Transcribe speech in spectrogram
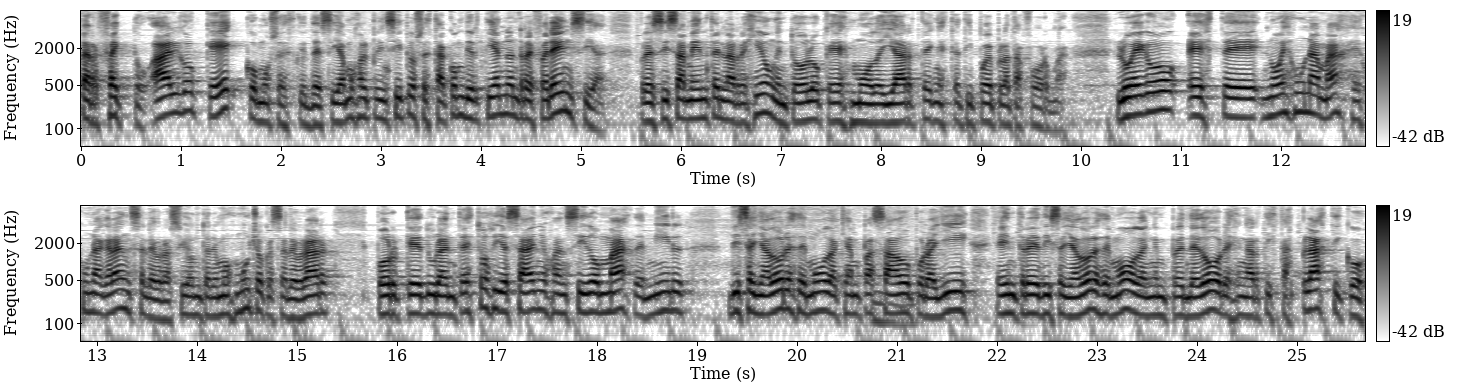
perfecto, algo que, como decíamos al principio, se está convirtiendo en referencia precisamente en la región, en todo lo que es moda y arte en este tipo de plataformas. Luego, este, no es una más, es una gran celebración, tenemos mucho que celebrar porque durante estos 10 años han sido más de mil diseñadores de moda que han pasado por allí, entre diseñadores de moda, en emprendedores, en artistas plásticos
